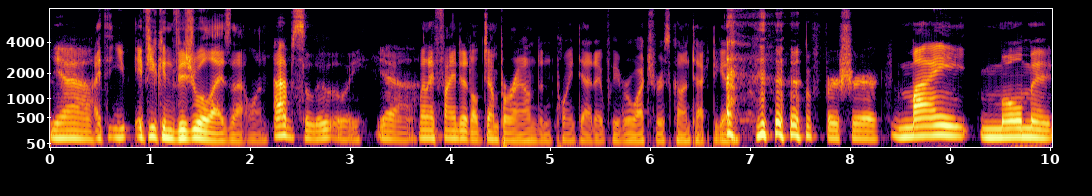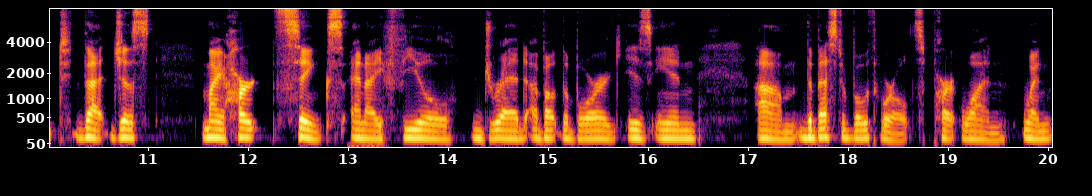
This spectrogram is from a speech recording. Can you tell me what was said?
Yeah. I think if you can visualize that one. Absolutely. Yeah. When I find it, I'll jump around and point at it if we ever watch First Contact together. for sure. My moment that just my heart sinks and I feel dread about the Borg is in um, the Best of Both Worlds, Part One, when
